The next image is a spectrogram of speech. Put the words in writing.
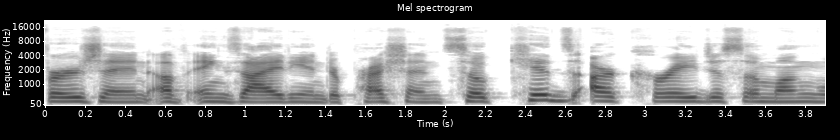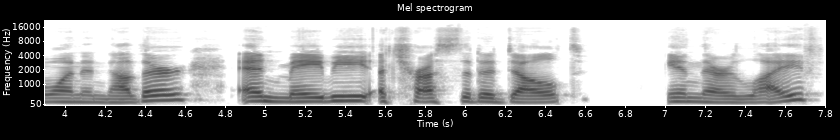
version of anxiety and depression. So kids are courageous among one another and maybe a trusted adult in their life.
